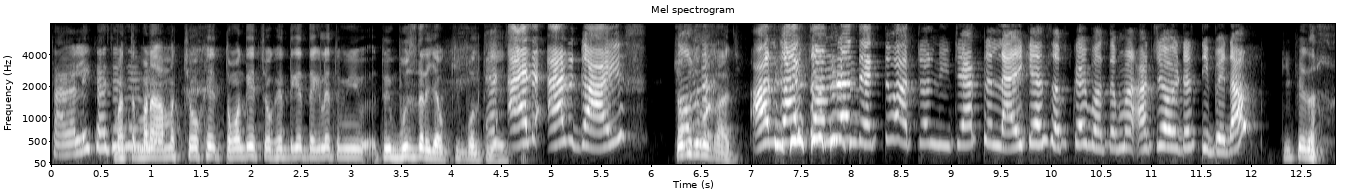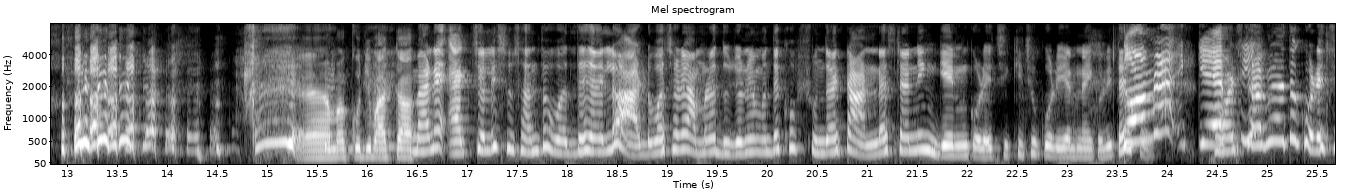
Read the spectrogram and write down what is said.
তাগালেই কাজ হয়ে মানে- মানে আমার চোখে তোমার দিকে চোখের দিকে দেখলে তুমি তুমি বুঝতে যাও কি বলতে চাইছি। আর আর গাইস চোখে চোখে কাজ। আর গাইস তোমরা দেখতে পাচ্ছ নিচে একটা লাইক এন্ড সাবস্ক্রাইব বাটন আছে ওইটা টিপে দাও। টিপে দাও। হ্যাঁ, আমার বাচ্চা। মানে অ্যাকচুয়ালি সুশান্ত বলতে চাইলো আট বছরে আমরা দুজনের মধ্যে খুব সুন্দর একটা আন্ডারস্ট্যান্ডিং গেন করেছি কিছু করি আর নাই করি তাই? তোমরা তো করেছি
